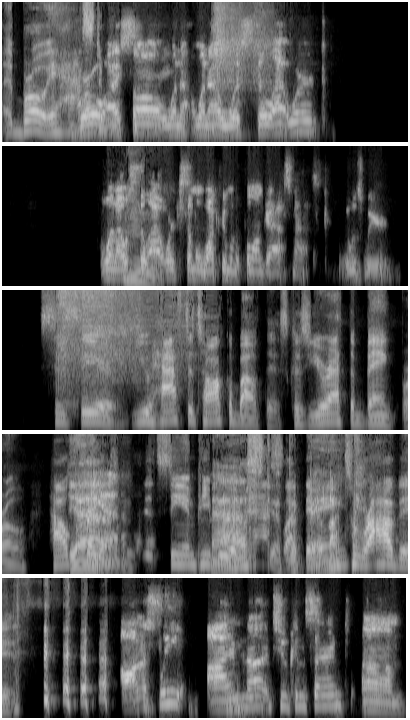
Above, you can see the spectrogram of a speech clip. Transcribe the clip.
uh, bro, it has Bro, to be I saw when I, when I was still at work. When I was still Mm. at work, someone walked in with a full on gas mask. It was weird. sincere. You have to talk about this because you're at the bank, bro. How Yeah. crazy is it seeing people Mask with masks like the they're about to rob it? Honestly, I'm not too concerned. Um,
